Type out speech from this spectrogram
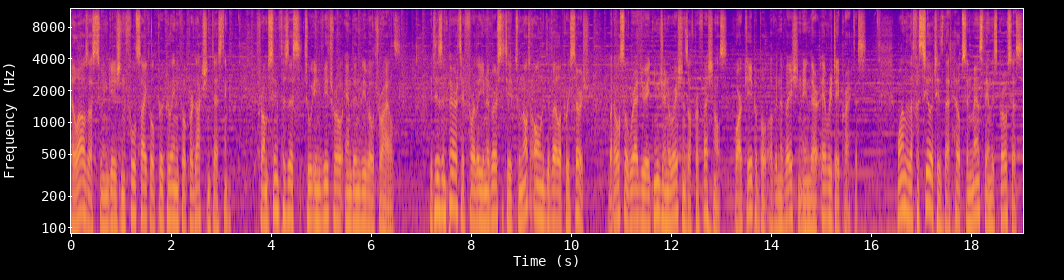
allows us to engage in full-cycle preclinical production testing, from synthesis to in vitro and in vivo trials. It is imperative for the university to not only develop research, but also graduate new generations of professionals who are capable of innovation in their everyday practice. One of the facilities that helps immensely in this process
